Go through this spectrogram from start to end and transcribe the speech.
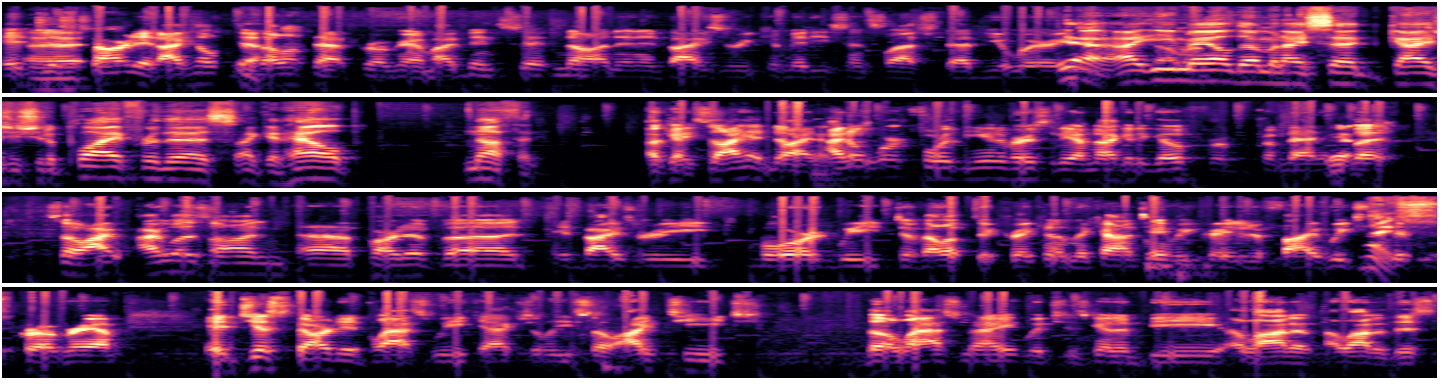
it just uh, started. I helped yeah. develop that program. I've been sitting on an advisory committee since last February. Yeah, I emailed them and I said, guys, you should apply for this. I could help. Nothing. Okay, so I had no. I, I don't work for the university. I'm not going to go from from that. Yeah. But so I, I was on uh, part of uh, advisory board. We developed the curriculum, the content. We created a five week nice. program. It just started last week, actually. So I teach the last night, which is going to be a lot of a lot of this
